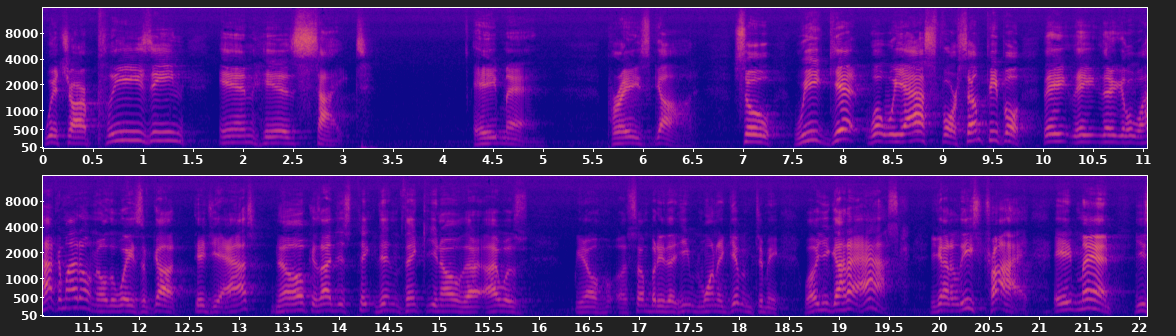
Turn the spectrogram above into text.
which are pleasing in his sight. Amen. Praise God. So we get what we ask for. Some people, they, they, they go, well, how come I don't know the ways of God? Did you ask? No, because I just think, didn't think, you know, that I was, you know, uh, somebody that he would want to give them to me. Well, you got to ask. You got to at least try. Amen. You,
